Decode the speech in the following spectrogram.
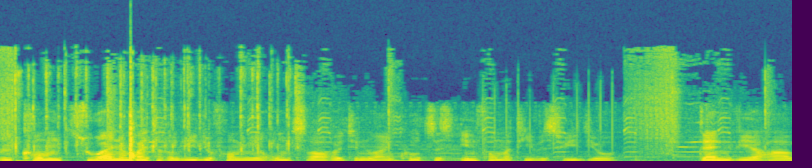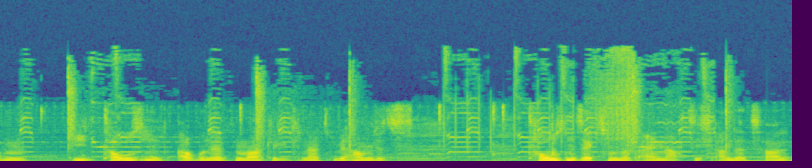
Willkommen zu einem weiteren Video von mir und zwar heute nur ein kurzes informatives Video, denn wir haben die 1000 Abonnentenmarke geknackt. Wir haben jetzt 1681 an der Zahl.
